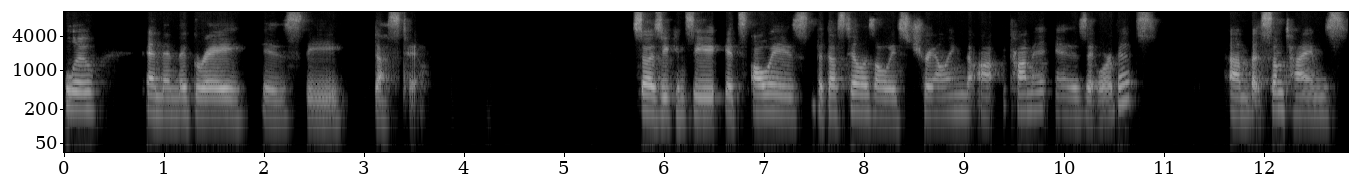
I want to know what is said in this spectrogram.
blue. And then the gray is the dust tail. So as you can see, it's always, the dust tail is always trailing the comet as it orbits. Um, but sometimes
